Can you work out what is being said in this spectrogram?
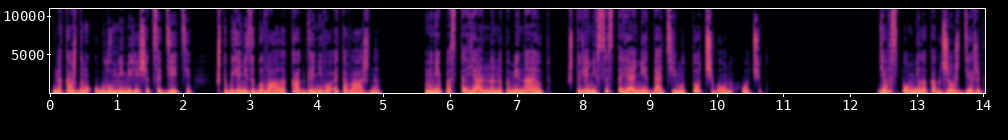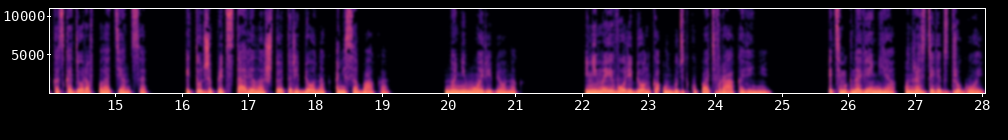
На каждом углу мне мерещатся дети, чтобы я не забывала, как для него это важно. Мне постоянно напоминают, что я не в состоянии дать ему то, чего он хочет. Я вспомнила, как Джош держит каскадера в полотенце, и тут же представила, что это ребенок, а не собака. Но не мой ребенок. И не моего ребенка он будет купать в раковине. Эти мгновения он разделит с другой.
